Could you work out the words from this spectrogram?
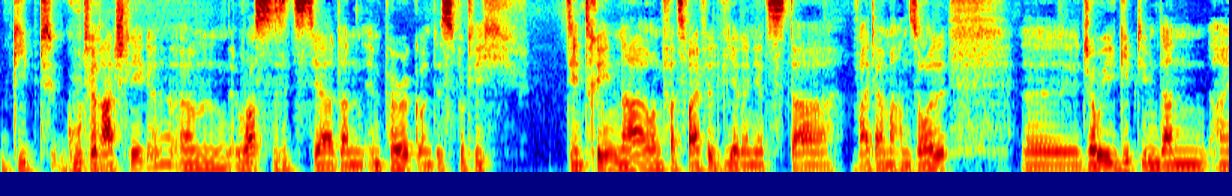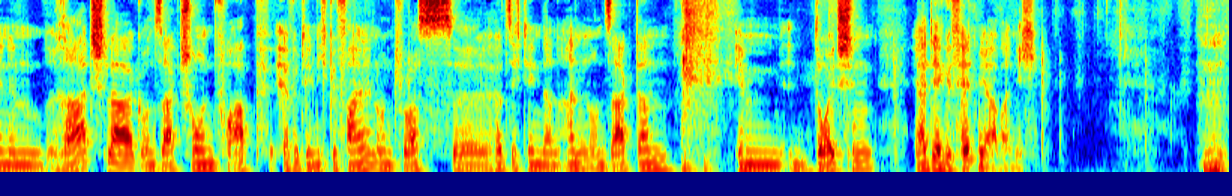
gibt gute Ratschläge. Ähm, Ross sitzt ja dann im Perk und ist wirklich den Tränen nahe und verzweifelt, wie er denn jetzt da weitermachen soll. Äh, Joey gibt ihm dann einen Ratschlag und sagt schon vorab, er wird dir nicht gefallen und Ross äh, hört sich den dann an und sagt dann im Deutschen, ja, der gefällt mir aber nicht. Hm,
